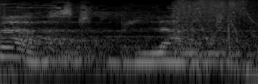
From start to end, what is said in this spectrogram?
First blood.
